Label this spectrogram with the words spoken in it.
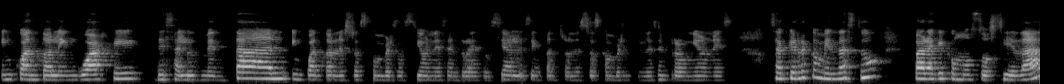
en cuanto al lenguaje de salud mental, en cuanto a nuestras conversaciones en redes sociales, en cuanto a nuestras conversaciones en reuniones. O sea, ¿qué recomiendas tú para que como sociedad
